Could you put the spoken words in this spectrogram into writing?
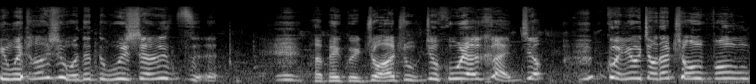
因为他是我的独生子。他被鬼抓住，就忽然喊叫，鬼又叫他抽风，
